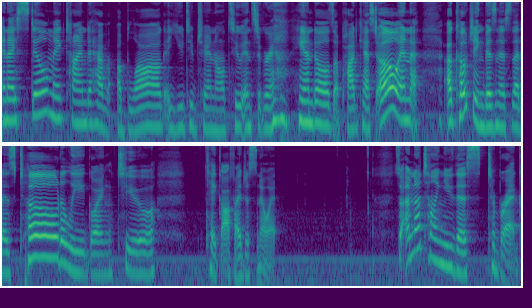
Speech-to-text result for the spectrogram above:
And I still make time to have a blog, a YouTube channel, two Instagram handles, a podcast. Oh, and a coaching business that is totally going to take off. I just know it. So I'm not telling you this to brag.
